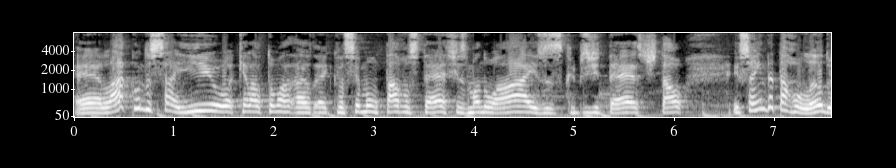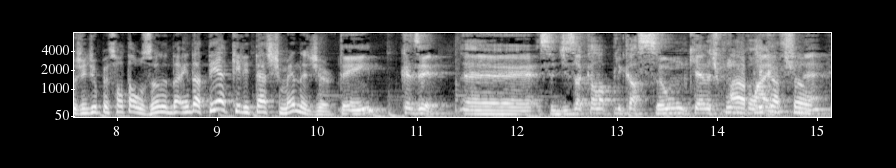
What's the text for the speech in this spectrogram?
é, lá quando saiu aquela automa é, que você montava os testes manuais, os scripts de teste e tal, isso ainda tá rolando? Hoje em dia o pessoal tá usando, ainda tem aquele test manager? Tem, quer dizer, é, você diz aquela aplicação que era tipo um a client, aplicação. né?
